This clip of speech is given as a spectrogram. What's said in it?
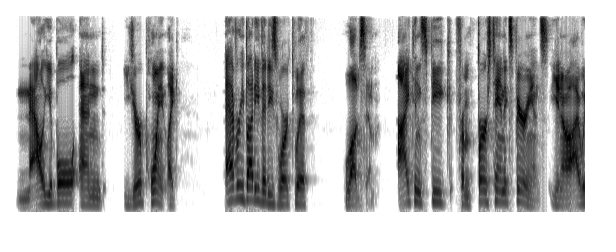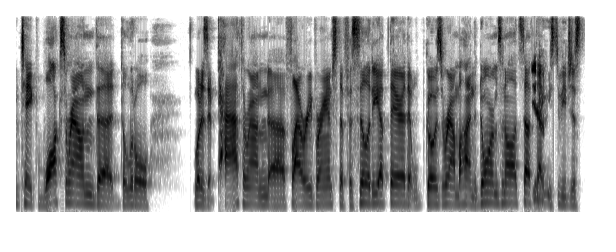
malleable. And your point, like everybody that he's worked with loves him. I can speak from firsthand experience. You know, I would take walks around the the little what is it path around uh, Flowery Branch, the facility up there that goes around behind the dorms and all that stuff. Yeah. That used to be just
